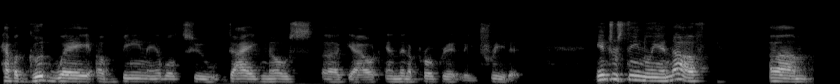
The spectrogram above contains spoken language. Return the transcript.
have a good way of being able to diagnose uh, gout and then appropriately treat it. Interestingly enough, um,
